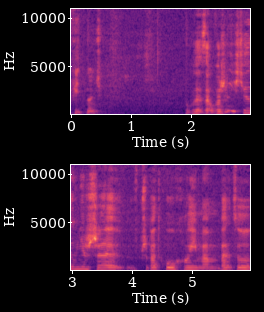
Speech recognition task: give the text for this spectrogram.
kwitnąć. W ogóle zauważyliście również, że w przypadku choi mam bardzo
